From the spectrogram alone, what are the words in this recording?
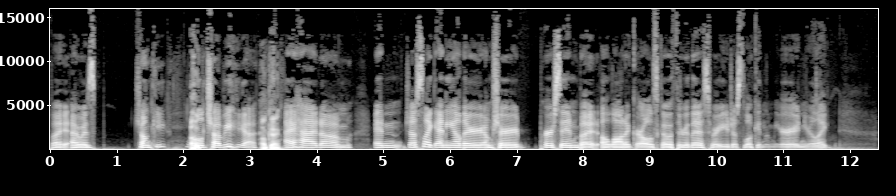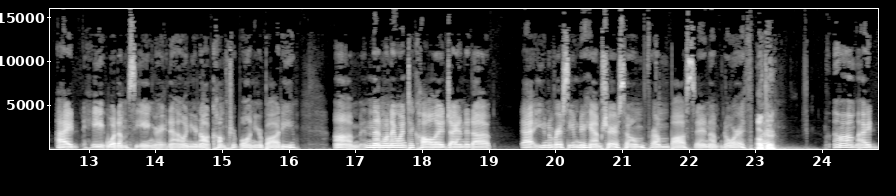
but I was chunky, a little chubby, yeah. Okay. I had um and just like any other I'm sure person but a lot of girls go through this where you just look in the mirror and you're like I hate what I'm seeing right now and you're not comfortable in your body. Um and then when I went to college I ended up at University of New Hampshire, so I'm from Boston up north. but, Okay. um, I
